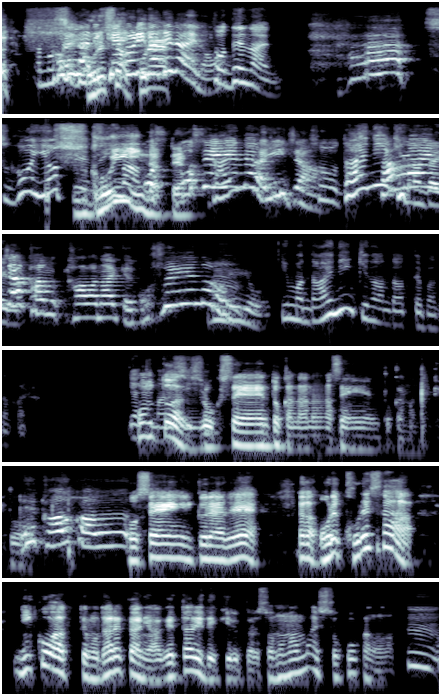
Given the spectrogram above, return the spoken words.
楽しいこれ何？煙が出ないの？そう出ないの。へすごいよすごいいいん今だって。ー5000円ならいいじゃん。そう大人気3万なんだ今円じゃ買買わないけど5000円ならいいよ、今大人気なんだってばだから。本当は6000円とか7000円とかなんだけど、え、買う買う。5000円いくらで、だから俺これさ、2個あっても誰かにあげたりできるから、そのまんまにしとこうかな。うん。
